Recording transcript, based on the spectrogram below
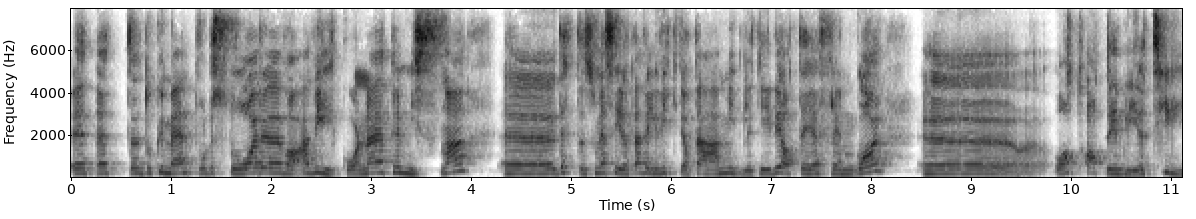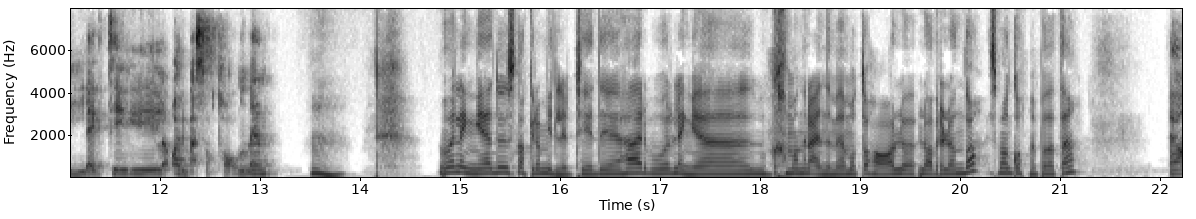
et, et dokument hvor det står eh, hva er vilkårene, premissene. Eh, dette som jeg sier at det er veldig viktig at det er midlertidig, at det fremgår. Og at, at det blir et tillegg til arbeidsavtalen din. Mm. Hvor lenge, Du snakker om midlertidig her. Hvor lenge kan man regne med å måtte ha lavere lønn da, hvis man har gått med på dette? Ja,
